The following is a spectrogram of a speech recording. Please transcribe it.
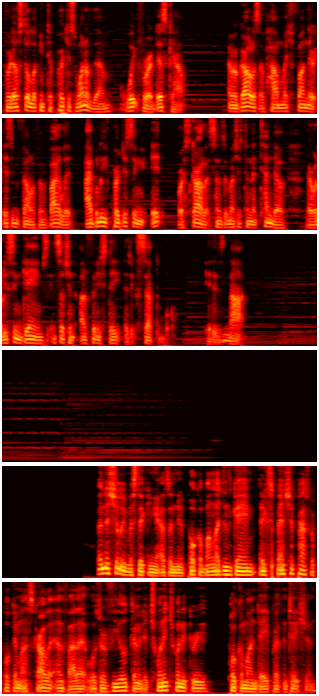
For those still looking to purchase one of them, wait for a discount. And regardless of how much fun there is to be found within Violet, I believe purchasing it or Scarlet sends a message to Nintendo that releasing games in such an unfinished state is acceptable. It is not. Initially mistaking it as a new Pokemon Legends game, an expansion pass for Pokemon Scarlet and Violet was revealed during the 2023 Pokemon Day presentation.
